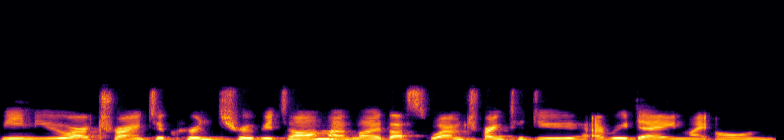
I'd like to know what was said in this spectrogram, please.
me and you are trying to contribute on. I know that's what I'm trying to do every day in my own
